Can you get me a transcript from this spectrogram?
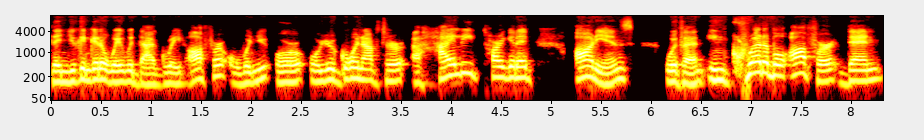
then you can get away with that great offer. Or when you or or you're going after a highly targeted audience with an incredible offer, then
